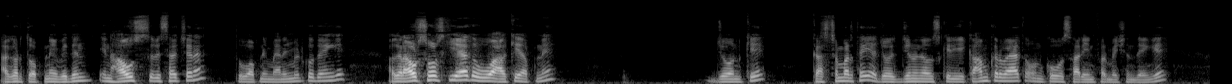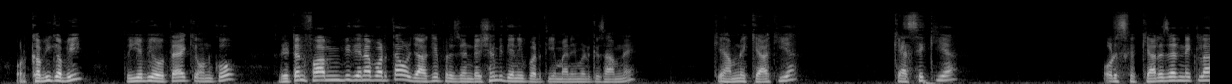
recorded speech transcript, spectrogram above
اگر تو اپنے with in in house researcher ہیں، تو وہ اپنی مینجمنٹ کو دیں گے۔ اگر آؤٹ سورس کیا ہے، تو وہ آ کے اپنے جو ان کے کسٹمر تھے یا جو جنہوں نے اس کے لیے کام کروایا تھا، ان کو وہ ساری انفارمیشن دیں گے۔ اور کبھی کبھی تو یہ بھی ہوتا ہے کہ ان کو ریٹرن فارم میں بھی دینا پڑتا ہے اور جا کے پرزنٹیشن بھی دینی پڑتی ہے مینجمنٹ کے سامنے کہ ہم نے کیا کیا، کیسے کیا اور اس کا کیا ریزلٹ نکلا۔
